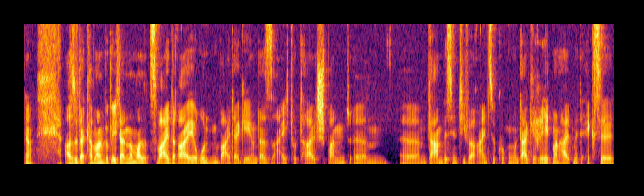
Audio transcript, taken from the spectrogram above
Ja? Also da kann man wirklich dann nochmal so zwei, drei Runden weitergehen und das ist eigentlich total spannend, ähm, ähm, da ein bisschen tiefer reinzugucken. Und da gerät man halt mit Excel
